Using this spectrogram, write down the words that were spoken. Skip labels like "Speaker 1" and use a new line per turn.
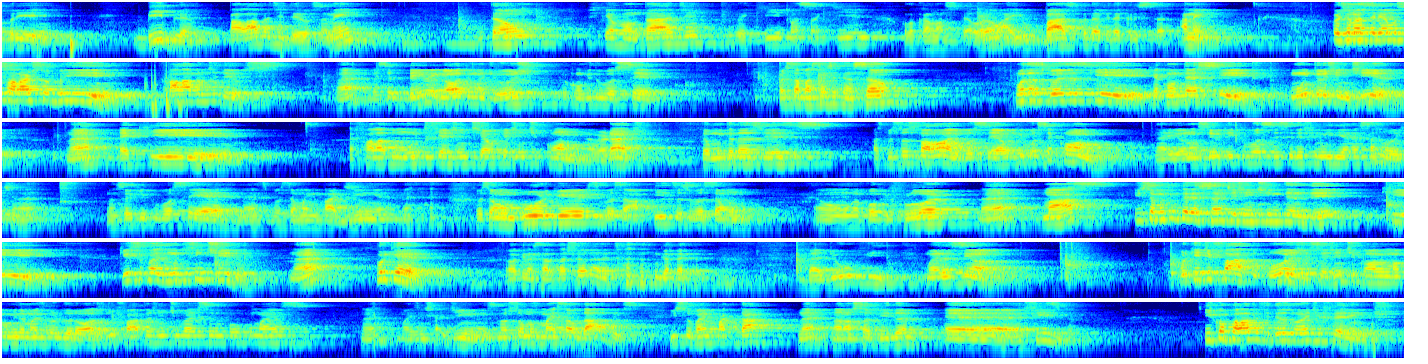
sobre Bíblia, Palavra de Deus, amém? Então, fique à vontade, deixa eu ver aqui, passar aqui, colocar nosso telão, aí o básico da vida cristã, amém? Hoje nós iremos falar sobre Palavra de Deus, né? Vai ser bem legal o tema de hoje, eu convido você a prestar bastante atenção. Uma das coisas que, que acontece muito hoje em dia né, é que é falado muito que a gente é o que a gente come, na é verdade? Então muitas das vezes as pessoas falam, olha, você é o que você come, né? E eu não sei o que, que você se definiria nessa noite, né? Não sei o que, que você é, né? Se você é uma empadinha, né? Se você é um hambúrguer, se você é uma pizza, se você é um, é uma couve-flor, né? Mas isso é muito interessante a gente entender que que isso faz muito sentido, né? Por quê? Ó, a criançada tá chorando, então, galera. Dá de ouvir. Mas assim, ó. Porque de fato, hoje, se a gente come uma comida mais gordurosa, de fato a gente vai ser um pouco mais, né? Mais inchadinho. Né? Se nós somos mais saudáveis, isso vai impactar, né? Na nossa vida é, física. E com a palavra de Deus não é diferente.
